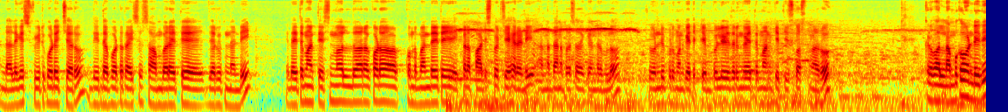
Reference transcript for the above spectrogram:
అండ్ అలాగే స్వీట్ కూడా ఇచ్చారు. దీంతోపాటు రైస్ సాంబార్ అయితే జరుగుతుందండి. ఇదైతే మనకు తెలిసిన వాళ్ళ ద్వారా కూడా కొంతమంది అయితే ఇక్కడ పార్టిసిపేట్ చేశారండి అన్నదాన ప్రసాద కేంద్రంలో. చూడండి ఇప్పుడు మనకైతే టెంపుల్ ఎదురుగా అయితే మనకి తీసుకొస్తున్నారు. ఇక్కడ వాళ్ళ నమ్మకం ఉండేది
